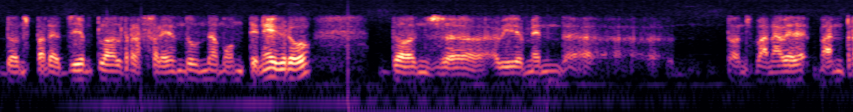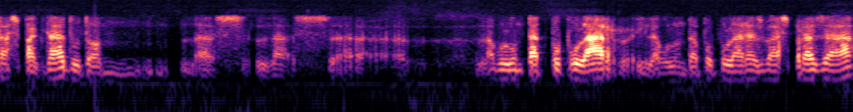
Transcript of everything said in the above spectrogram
doncs, per exemple, el referèndum de Montenegro, doncs, eh, evidentment, eh, doncs van, haver, van respectar tothom les, les, eh, la voluntat popular, i la voluntat popular es va expressar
